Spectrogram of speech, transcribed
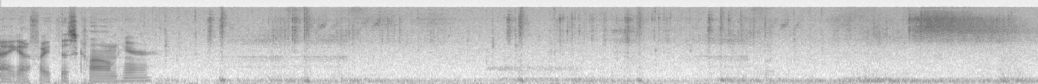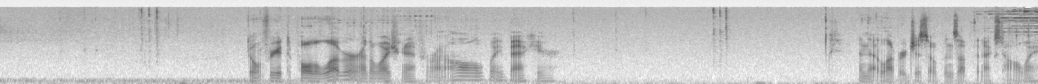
Now you gotta fight this clown here. Don't forget to pull the lever, otherwise you're gonna have to run all the way back here. And that lever just opens up the next hallway.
